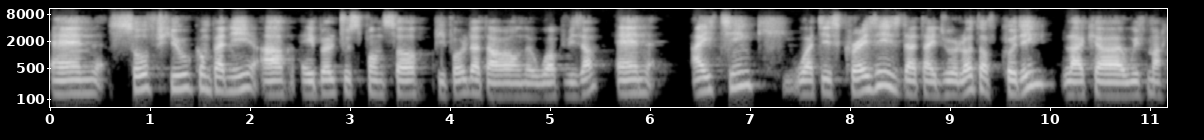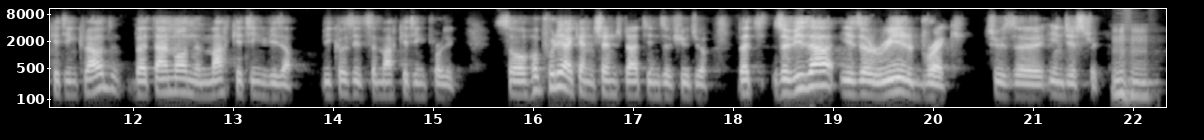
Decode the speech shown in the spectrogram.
and so few companies are able to sponsor people that are on a work visa. And I think what is crazy is that I do a lot of coding, like uh, with Marketing Cloud, but I'm on a marketing visa because it's a marketing product. So hopefully I can change that in the future. But the visa is a real break to the industry. Mm-hmm.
